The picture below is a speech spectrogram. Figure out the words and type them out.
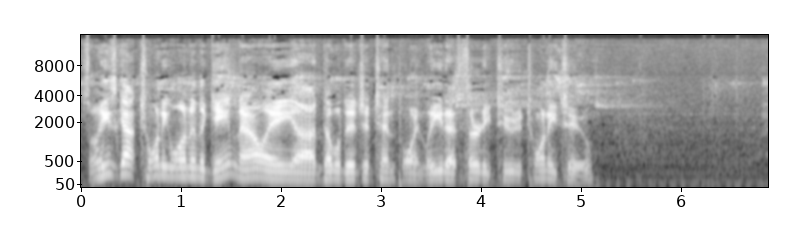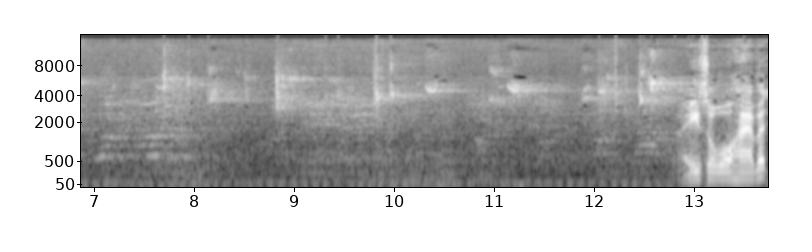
So he's got 21 in the game now, a uh, double digit 10 point lead at 32 to 22. Hazel will have it.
